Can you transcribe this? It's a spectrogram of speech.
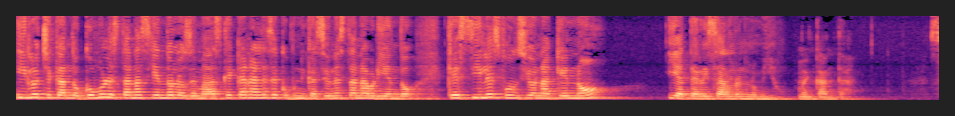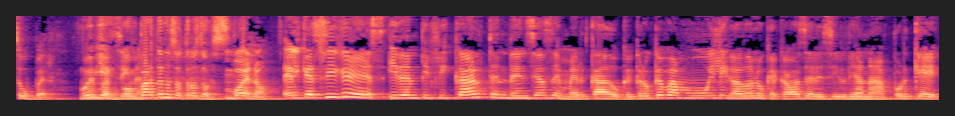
irlo checando, cómo lo están haciendo los demás, qué canales de comunicación están abriendo, qué sí les funciona, qué no, y aterrizarlo en lo mío. Me encanta. Súper. Muy bien, fascina. comparte nosotros dos. Bueno, el que sigue es identificar tendencias de mercado, que creo que va muy ligado a lo que acabas de decir, Diana, porque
